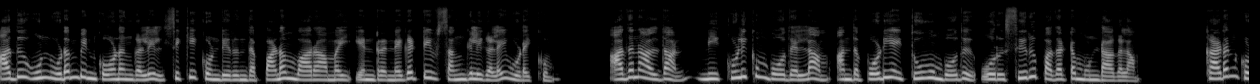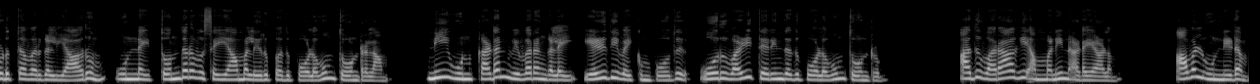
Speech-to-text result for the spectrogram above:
அது உன் உடம்பின் கோணங்களில் சிக்கிக் கொண்டிருந்த பணம் வாராமை என்ற நெகட்டிவ் சங்கிலிகளை உடைக்கும். அதனால்தான் நீ குளிக்கும் போதெல்லாம் அந்த பொடியை தூவும்போது ஒரு சிறு பதட்டம் உண்டாகலாம். கடன் கொடுத்தவர்கள் யாரும் உன்னை தொந்தரவு செய்யாமல் இருப்பது போலவும் தோன்றலாம். நீ உன் கடன் விவரங்களை எழுதி வைக்கும்போது ஒரு வழி தெரிந்தது போலவும் தோன்றும். அது வராகி அம்மனின் அடையாளம். அவள் உன்னிடம்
